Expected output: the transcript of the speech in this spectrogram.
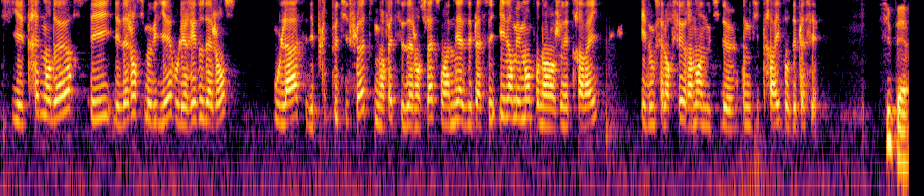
qui est très demandeur, c'est les agences immobilières ou les réseaux d'agences, où là, c'est des plus petites flottes, mais en fait, ces agences-là sont amenées à se déplacer énormément pendant leur journée de travail. Et donc, ça leur fait vraiment un outil de, un outil de travail pour se déplacer. Super.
